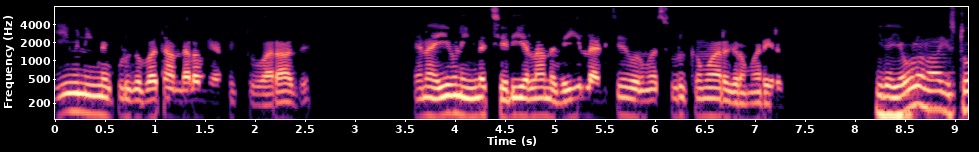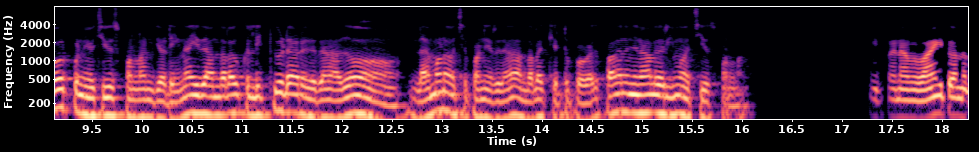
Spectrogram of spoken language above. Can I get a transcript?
ஈவினிங்கில் கொடுக்க பார்த்து அந்த அளவுக்கு எஃபெக்ட் வராது. ஏன்னா ஈவினிங்கில் செடியெல்லாம் அந்த வெயிலில் அடித்து ஒரு மாதிரி சுருக்கமாக இருக்கிற மாதிரி இருக்கும். இதை எவ்வளோ நாளைக்கு ஸ்டோர் பண்ணி வச்சு யூஸ் பண்ணலான்னு கேட்டிங்கன்னா இது அந்தளவுக்கு லிக்விடாக இருக்குது அதுவும் லெமனை வச்சு பண்ணியிருந்தா அந்தளவுக்கு கெட்டு போகாது. பதினஞ்சு நாள் வரைக்கும் வச்சு யூஸ் பண்ணலாம். இப்போ நம்ம வாங்கிட்டு வந்த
